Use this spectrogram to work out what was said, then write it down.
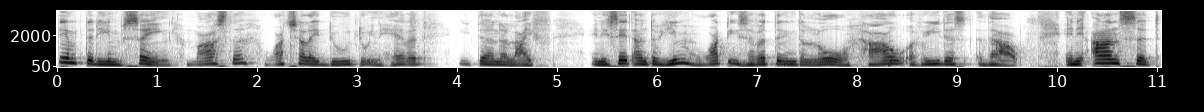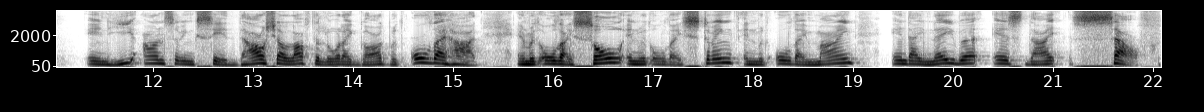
tempted him, saying, Master, what shall I do to inherit eternal life? And he said unto him, What is written in the law? How readest thou? And he answered, and he answering said, Thou shalt love the Lord thy God with all thy heart, and with all thy soul, and with all thy strength, and with all thy mind, and thy neighbor as thyself.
